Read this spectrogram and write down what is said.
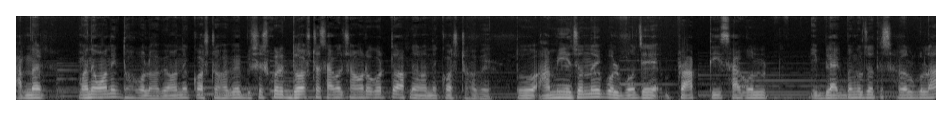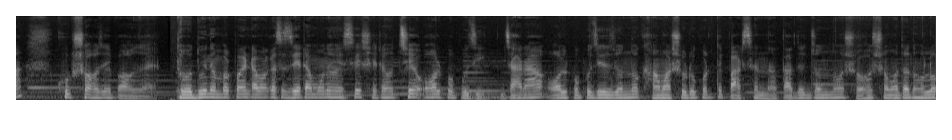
আপনার মানে অনেক ধকল হবে, অনেক কষ্ট হবে। বিশেষ করে দশটা ছাগল সংগ্রহ করতেও আপনার অনেক কষ্ট হবে। তো আমি এজন্যই বলব যে, প্রাপ্তি ছাগল এই ব্ল্যাক বেঙ্গল জাতের ছাগলগুলা খুব সহজেই পাওয়া যায়। তো দুই নম্বর পয়েন্ট আমার কাছে যেটা মনে হয়েছে, সেটা হচ্ছে অল্প পুঁজি। যারা অল্প পুঁজির জন্য খামার শুরু করতে পারছেন না, তাদের জন্য সহজ সমাধান হলো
